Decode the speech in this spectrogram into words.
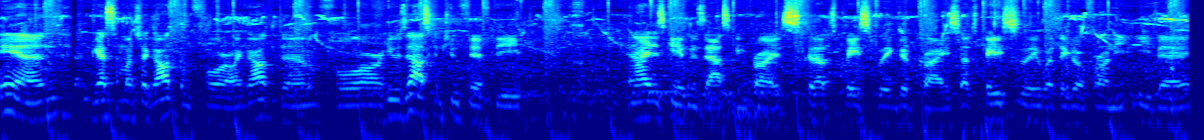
And guess how much I got them for? I got them for, he was asking 250 and I just gave him his asking price, because that's basically a good price. That's basically what they go for on eBay.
